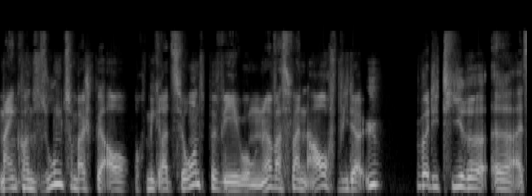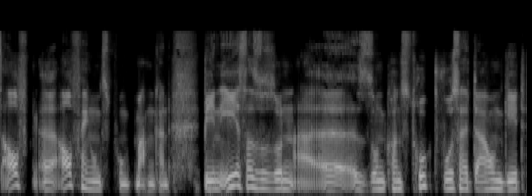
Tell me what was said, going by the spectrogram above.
mein Konsum, zum Beispiel auch Migrationsbewegungen, ne, was man auch wieder über die Tiere äh, als Auf, äh, Aufhängungspunkt machen kann. BNE ist also so ein, äh, so ein Konstrukt, wo es halt darum geht,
